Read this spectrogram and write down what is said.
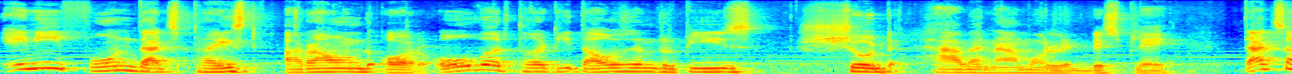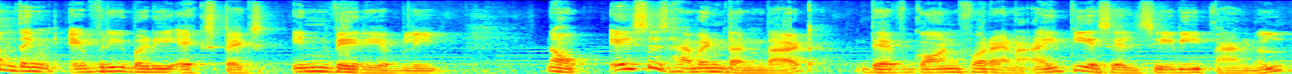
Any phone that's priced around or over 30,000 rupees should have an AMOLED display. That's something everybody expects invariably. Now, Asus haven't done that. They've gone for an IPS LCD panel,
